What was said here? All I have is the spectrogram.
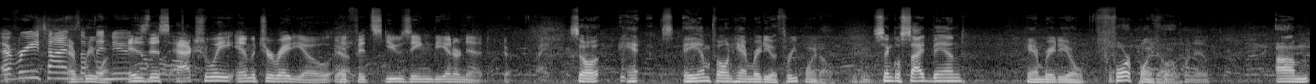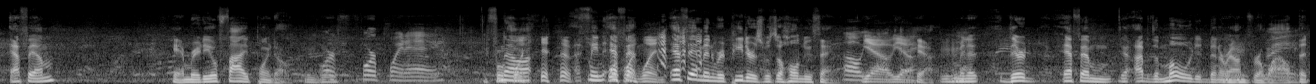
Every time Everyone. something new Is this along- actually amateur radio Yeah. if it's using the internet? Right. So AM phone, ham radio 3.0. Mm-hmm. Single sideband, ham radio 4.0. 4.0. Um, FM, ham radio 5.0. Or 4.A. No, I mean FM, 4.1. FM and repeaters was a whole new thing. Oh Yeah, yeah. yeah. okay. Yeah, I mean it, their FM, uh, the mode had been around for a while, Right. but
